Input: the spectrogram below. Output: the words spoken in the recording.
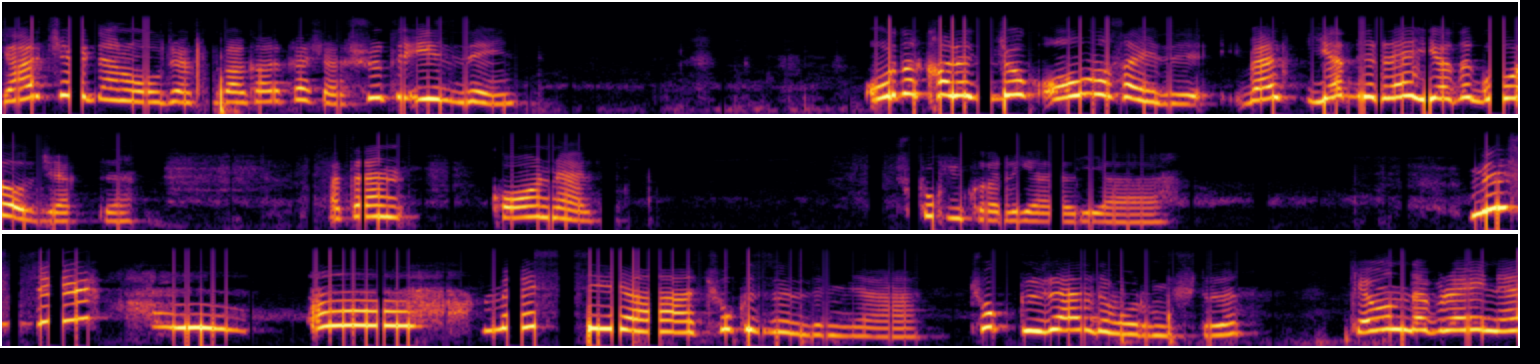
Gerçekten olacaktı bak arkadaşlar. Şutu izleyin. Orada kaleci yok olmasaydı belki ya direğe ya da gol olacaktı. Zaten korner. Çok yukarı geldi ya. Messi! Ah, Messi ya. Çok üzüldüm ya. Çok güzel de vurmuştu. Kevin De Bruyne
